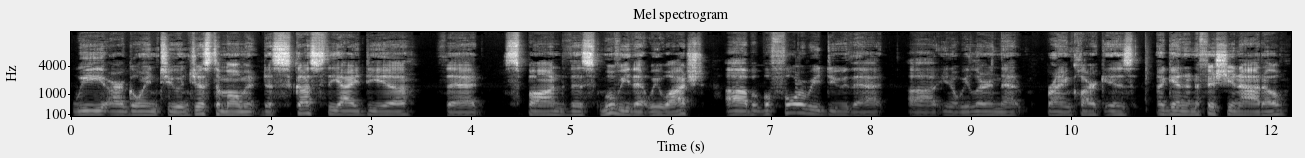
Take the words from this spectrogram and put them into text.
we are going to, in just a moment, discuss the idea that spawned this movie that we watched. Uh, but before we do that, uh, you know, we learned that Bryan Clark is, again, an aficionado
